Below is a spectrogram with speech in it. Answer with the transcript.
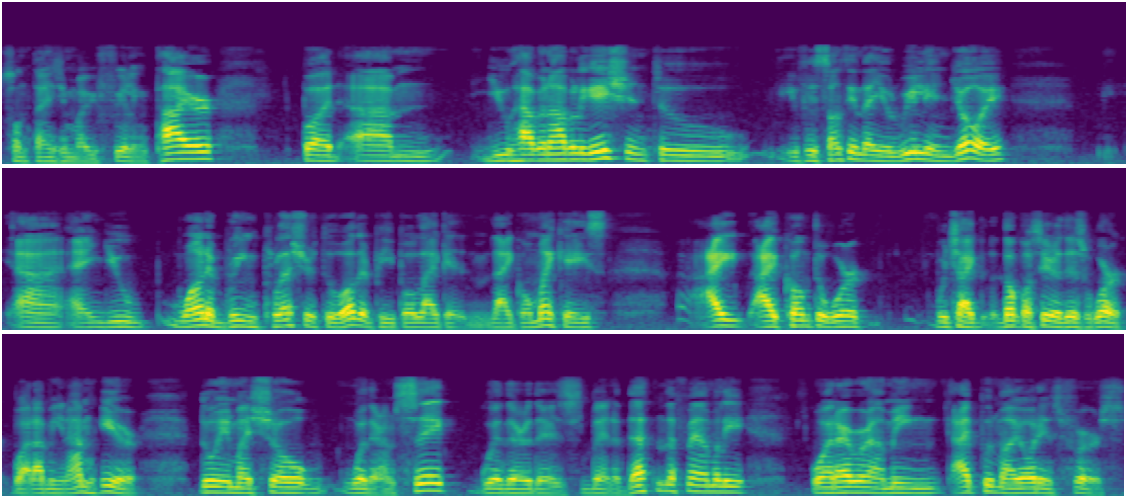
sometimes you might be feeling tired, but um, you have an obligation to, if it's something that you really enjoy, uh, and you want to bring pleasure to other people, like like on my case, I I come to work, which I don't consider this work, but I mean I'm here doing my show, whether I'm sick, whether there's been a death in the family, whatever. I mean, I put my audience first.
